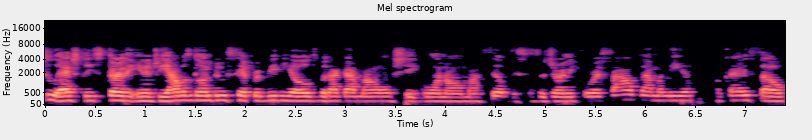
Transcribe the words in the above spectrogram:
to actually stir the energy. I was gonna do separate videos, but I got my own shit going on myself. This is a journey for us all, family. Okay, so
